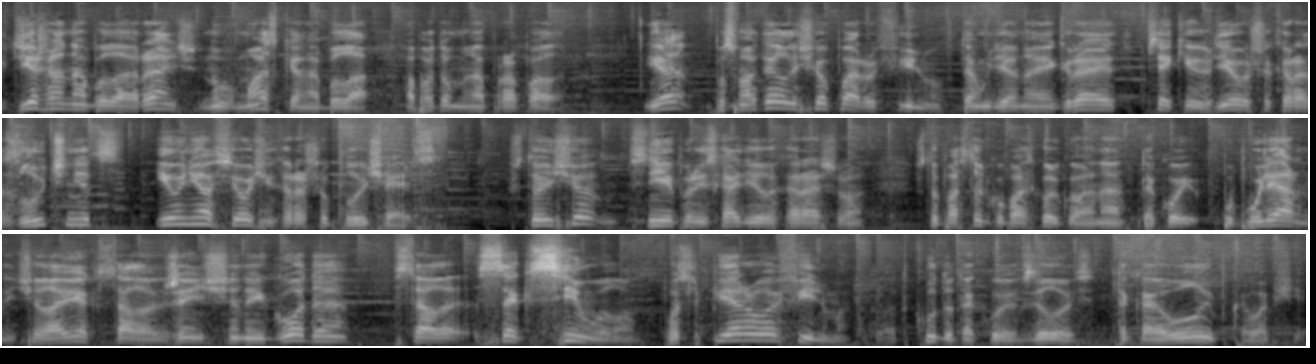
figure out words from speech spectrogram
где же она была раньше? Ну, в маске она была, а потом она пропала. Я посмотрел еще пару фильмов, там, где она играет всяких девушек-разлучниц, и у нее все очень хорошо получается. Что еще с ней происходило хорошо? Что постольку, поскольку она такой популярный человек, стала женщиной года, стала секс-символом после первого фильма. Откуда такое взялось? Такая улыбка вообще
